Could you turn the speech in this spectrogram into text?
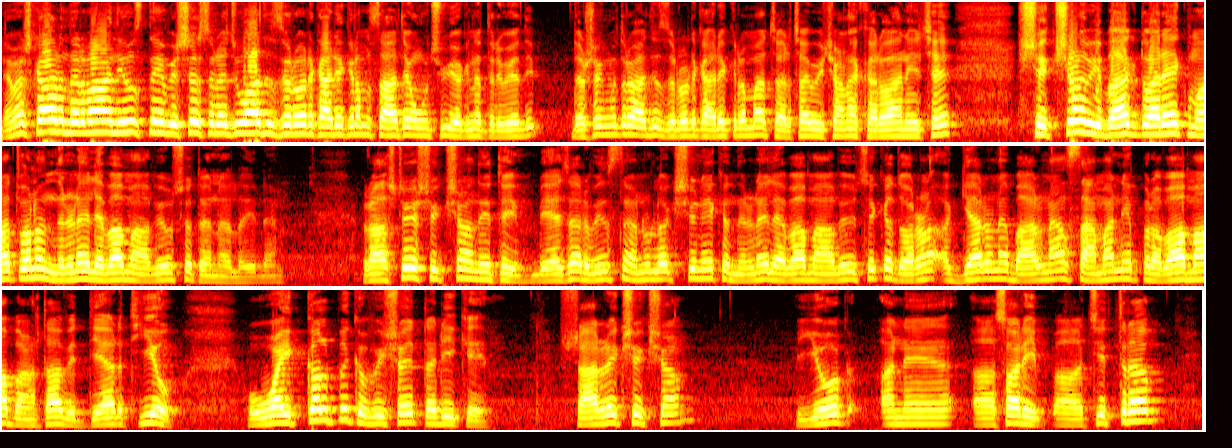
નમસ્કાર, નિર્માણ ન્યૂઝની વિશેષ રજૂઆત ઝરોડ કાર્યક્રમ સાથે હું છું યજ્ઞ ત્રિવેદી. દર્શક મિત્રો, આજે ઝરોડ કાર્યક્રમમાં ચર્ચા વિચારણા કરવાની છે. શિક્ષણ વિભાગ દ્વારા એક મહત્વનો નિર્ણય લેવામાં આવ્યો છે તેને લઈને. રાષ્ટ્રીય શિક્ષણ નીતિ બે હજાર વીસને અનુલક્ષીને એક નિર્ણય લેવામાં આવ્યો છે કે ધોરણ અગિયાર અને બારના સામાન્ય પ્રવાહમાં ભણતા વિદ્યાર્થીઓ વૈકલ્પિક વિષય તરીકે શારીરિક શિક્ષણ, યોગ અને સોરી ચિત્ર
